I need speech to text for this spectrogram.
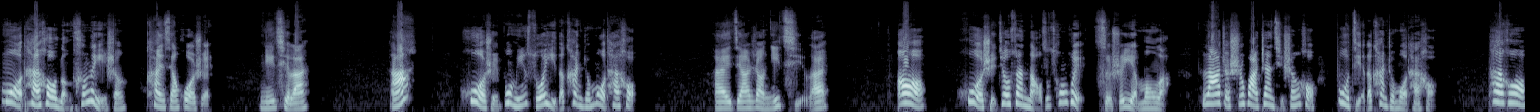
莫太后冷哼了一声，看向祸水。你起来！啊！祸水不明所以的看着莫太后，哀家让你起来。哦，祸水就算脑子聪慧，此时也懵了，拉着诗画站起身后，不解的看着莫太后。太后，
